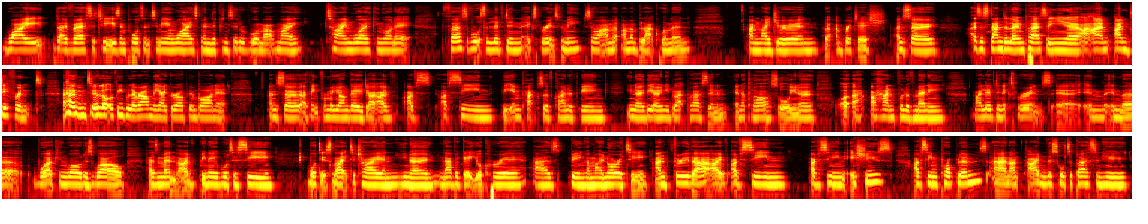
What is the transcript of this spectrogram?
why diversity is important to me and why I spend a considerable amount of my time working on it. First of all, it's a lived in experience for me. So I'm a, I'm a black woman. I'm Nigerian, but I'm British. And so as a standalone person, you know, I, am I'm, I'm different um, to a lot of people around me. I grew up in Barnet. And so I think from a young age, I, have I've I've seen the impact of kind of being, you know, the only black person in, in a class, or you know, a, a handful of many. My lived-in experience uh, in the, in the working world as well has meant that I've been able to see what it's like to try and you know navigate your career as being a minority. And through that i've i've seen i've seen issues i've seen problems and i'm i'm the sort of person who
